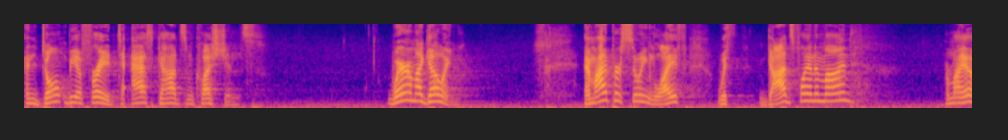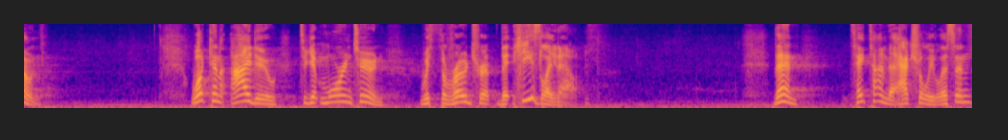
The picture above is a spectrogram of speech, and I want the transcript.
and don't be afraid to ask God some questions. Where am I going? Am I pursuing life with God's plan in mind or my own? What can I do to get more in tune with the road trip that He's laid out? Then take time to actually listen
